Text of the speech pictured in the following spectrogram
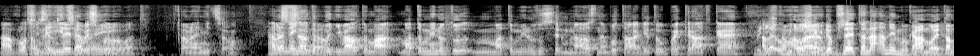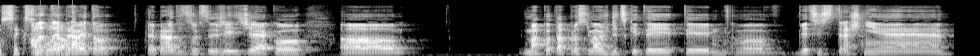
A vlastně Tam jsem není co zvědavý. vyspojovat. Tam není co. Ale já jsem není, se na to no. podíval, to má, má, to minutu, má to minutu 17 nebo tak, je to úplně krátké. Vidíš Ale tam, ale- jak dobře je to na animu. kámo, je tam sexy Ale to voda. je právě to. To je právě to, co chci říct, že jako uh, Makota prostě má vždycky ty, ty uh, věci strašně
